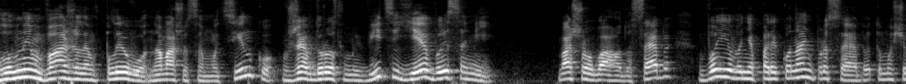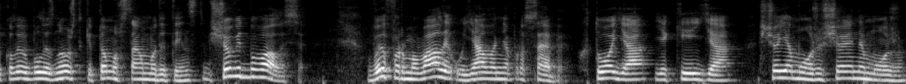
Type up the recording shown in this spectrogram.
Головним важелем впливу на вашу самооцінку вже в дорослому віці є ви самі. Ваша увага до себе, виявлення переконань про себе, тому що коли ви були знову ж таки в тому ж самому дитинстві, що відбувалося? Ви формували уявлення про себе. Хто я, який я, що я можу, що я не можу,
